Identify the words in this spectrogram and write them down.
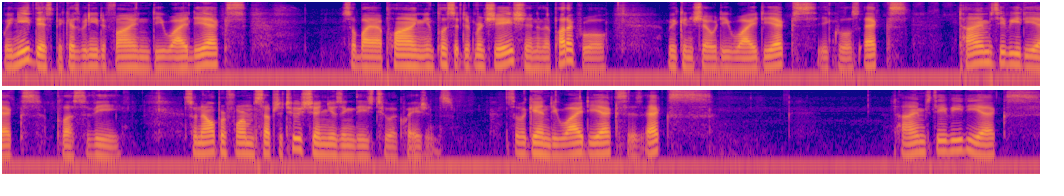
We need this because we need to find dy dx. So by applying implicit differentiation in the product rule, we can show dy dx equals x times dv dx plus v. So now we'll perform substitution using these two equations. So again, dy dx is x times dv dx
